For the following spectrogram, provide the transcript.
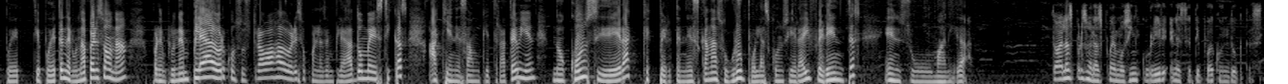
puede, que puede tener una persona, por ejemplo, un empleador con sus trabajadores o con las empleadas domésticas, a quienes, aunque trate bien, no considera que pertenezcan a su grupo, las considera diferentes en su humanidad. Todas las personas podemos incurrir en este tipo de conductas,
